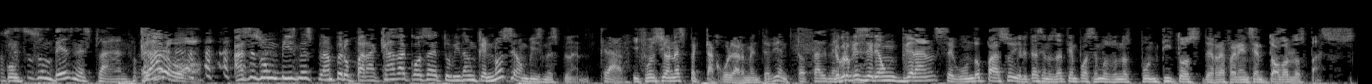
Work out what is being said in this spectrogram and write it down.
O sea, con- esto es un business plan. Claro, haces un business plan, pero para cada cosa de tu vida, aunque no sea un business plan. Claro. Y funciona espectacularmente bien. Totalmente. Yo creo que ese sería un gran segundo paso y ahorita si nos da tiempo hacemos unos puntitos de referencia en todos los pasos.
